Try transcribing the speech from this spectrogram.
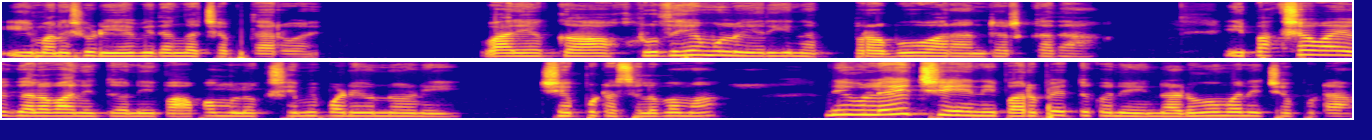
ఈ మనుషుడు ఏ విధంగా చెప్తారు అని. వారి యొక్క హృదయములు ఎరిగిన ప్రభు వారు అంటారు కదా? ఈ పక్షవాయు గలవానితో నీ పాపములు క్షమిపడి ఉన్నని చెప్పుట సులభమా? నీవు లేచి నీ పరుపెత్తుకొని నడువమని చెప్పుట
